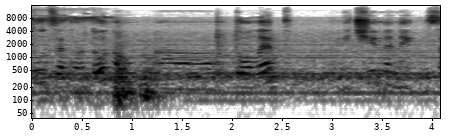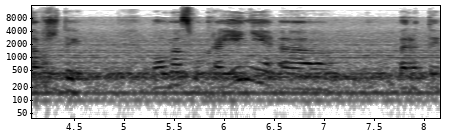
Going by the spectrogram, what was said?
тут за кордоном туалет відчинений завжди. Бо у нас в Україні перед тим,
